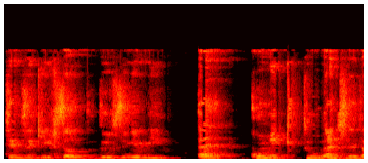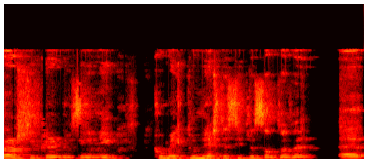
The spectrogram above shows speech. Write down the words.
temos aqui a questão do vizinho amigo. Como é que tu, antes de especificamente no vizinho amigo, como é que tu nesta situação toda, uh,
